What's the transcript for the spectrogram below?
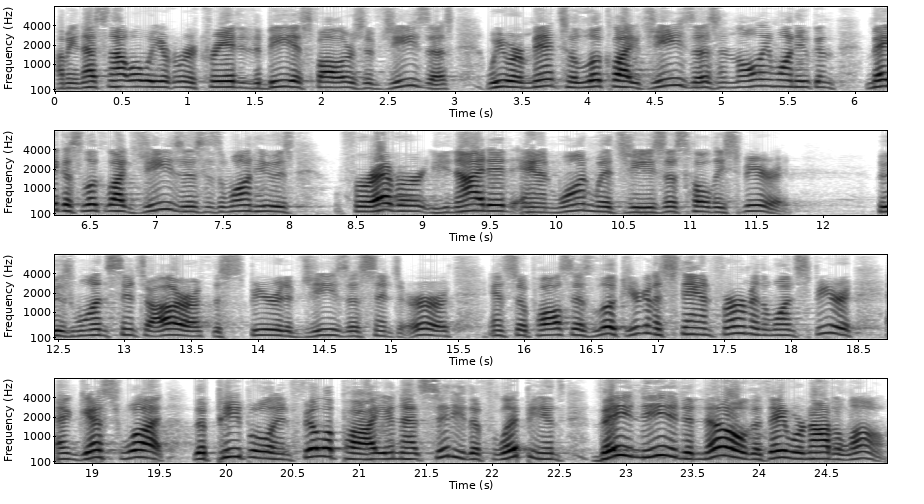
I mean, that's not what we were created to be as followers of Jesus. We were meant to look like Jesus, and the only one who can make us look like Jesus is the one who is forever united and one with Jesus, Holy Spirit, who's one sent to earth, the Spirit of Jesus sent to earth. And so Paul says, look, you're going to stand firm in the one Spirit. And guess what? The people in Philippi, in that city, the Philippians, they needed to know that they were not alone.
